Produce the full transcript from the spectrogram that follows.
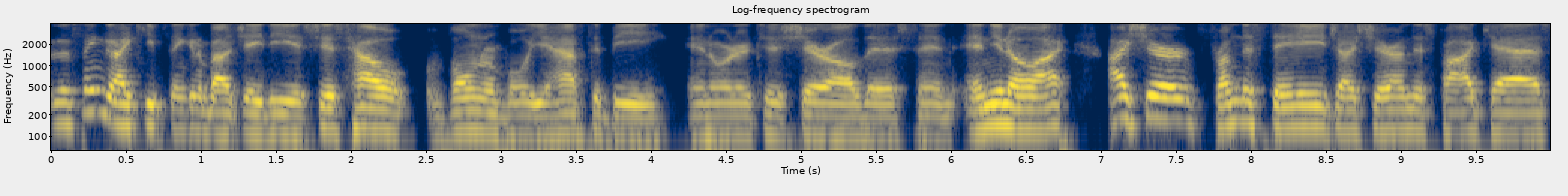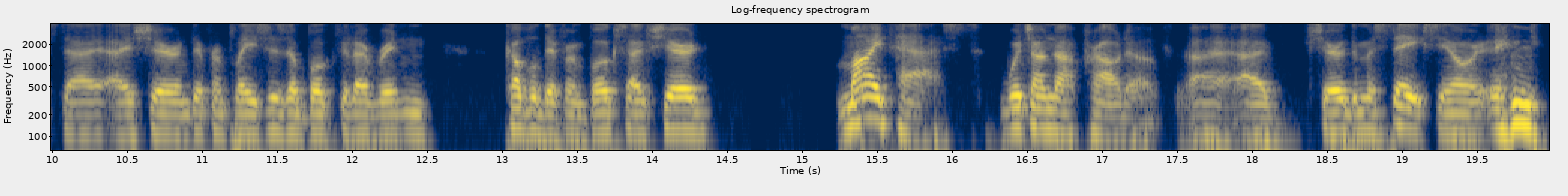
the thing that I keep thinking about JD is just how vulnerable you have to be in order to share all this. And and you know I I share from the stage, I share on this podcast, I, I share in different places a book that I've written, a couple different books I've shared my past, which I'm not proud of. I, have shared the mistakes, you know, in,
